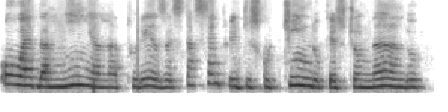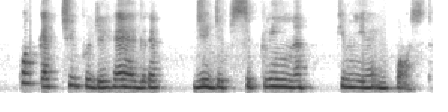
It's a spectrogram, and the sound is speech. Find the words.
ou é da minha natureza estar sempre discutindo, questionando qualquer tipo de regra de disciplina que me é imposta.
